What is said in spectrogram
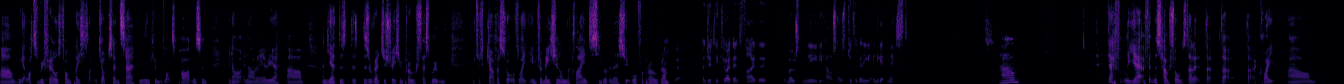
Um, we get lots of referrals from places like the job centre. We link in with lots of partners in, in our in our area. Um, and yet there's, there's there's a registration process where we we just gather sort of like information on the client to see whether they're suitable for program. Yeah. And do you think you identify the, the most needy households? Do you think any, any get missed? Um, definitely, yeah. I think there's households that are, that that that are quite um,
